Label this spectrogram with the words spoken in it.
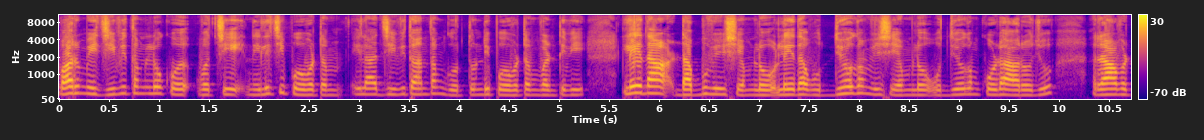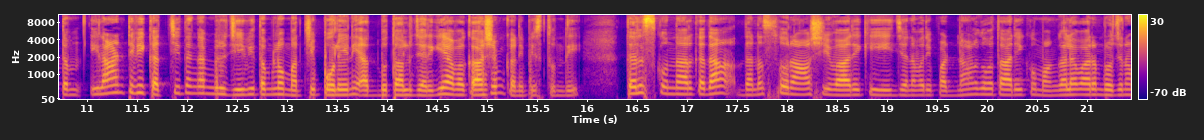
వారు మీ జీవితంలో వచ్చి నిలిచిపోవటం ఇలా జీవితాంతం గుర్తుండిపోవటం వంటివి లేదా డబ్బు విషయంలో లేదా ఉద్యోగం విషయంలో ఉద్యోగం కూడా ఆ రోజు రావటం ఇలాంటివి ఖచ్చితంగా మీరు జీవితంలో మర్చిపోలేని అద్భుతాలు జరిగే అవకాశం కనిపిస్తుంది. తెలుసుకున్నారు కదా ధనస్సు రాశి వారికి జనవరి పద్నాలుగవ తారీఖు మంగళవారం రోజున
